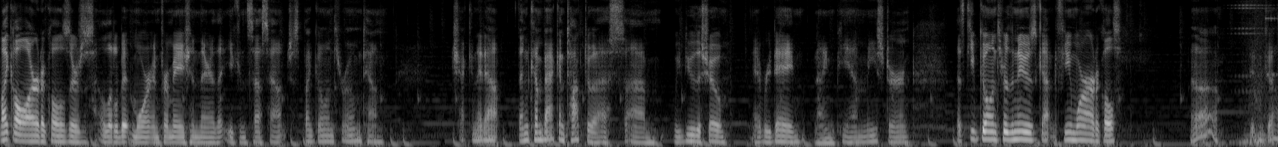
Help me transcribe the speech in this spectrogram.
like all articles, there's a little bit more information there that you can suss out just by going through ohmTown, checking it out. Then come back and talk to us. Um, we do the show every day, 9 p.m. Eastern. Let's keep going through the news. Got a few more articles. Oh, didn't go.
